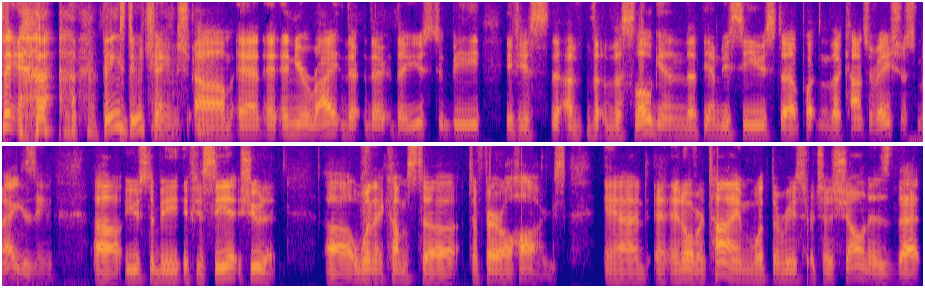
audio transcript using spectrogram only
Thi- things do change um, and, and and you're right there, there there used to be if you uh, the, the slogan that the mdc used to put in the conservationist magazine uh, used to be if you see it shoot it uh, when it comes to to feral hogs. And, and and over time what the research has shown is that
